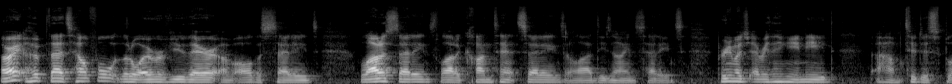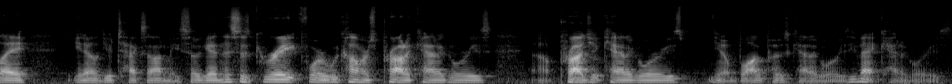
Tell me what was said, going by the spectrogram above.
All right, hope that's helpful. A little overview there of all the settings. A lot of settings, a lot of content settings, and a lot of design settings. Pretty much everything you need um, to display you know, your taxonomy. So again, this is great for WooCommerce product categories, uh, project categories, you know, blog post categories, event categories,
